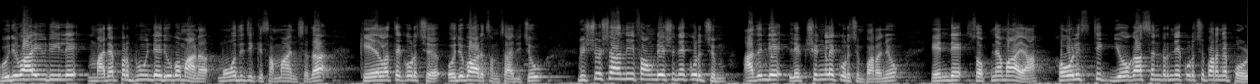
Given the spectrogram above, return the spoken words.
ഗുരുവായൂരിലെ മരപ്രഭുവിന്റെ രൂപമാണ് മോദിജിക്ക് സമ്മാനിച്ചത്. കേരളത്തെക്കുറിച്ച് ഒരുപാട് സംസാരിച്ചു. വിശ്വശാന്തി ഫൗണ്ടേഷനെക്കുറിച്ചും അതിന്റെ ലക്ഷ്യങ്ങളെക്കുറിച്ചും പറഞ്ഞു. എന്റെ സ്വപ്നമായ ഹോളിസ്റ്റിക് യോഗ സെന്ററിനെക്കുറിച്ച് പറഞ്ഞപ്പോൾ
